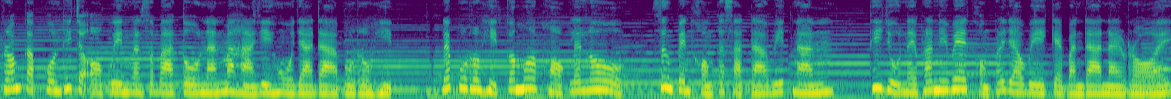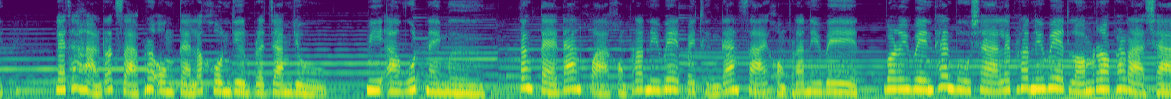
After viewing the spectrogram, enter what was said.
พร้อมกับคนที่จะออกเวรวันสะบาโตนั้นมาหาเยโฮยาดาปุโรหิต และปุโรหิตก็มอบหอกและโล่ซึ่งเป็นของกษัตริย์ดาวิดนั้น ที่อยู่ในพระนิเวศของพระยาเวแก่บรรดานายร้อย และทหารรักษาพระองค์แต่ละคนยืนประจำอยู่ มีอาวุธในมือ ตั้งแต่ด้านขวาของพระนิเวศไปถึงด้านซ้ายของพระนิเวศ บริเวณแท่นบูชาและพระนิเวศล้อมรอบพระราชา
